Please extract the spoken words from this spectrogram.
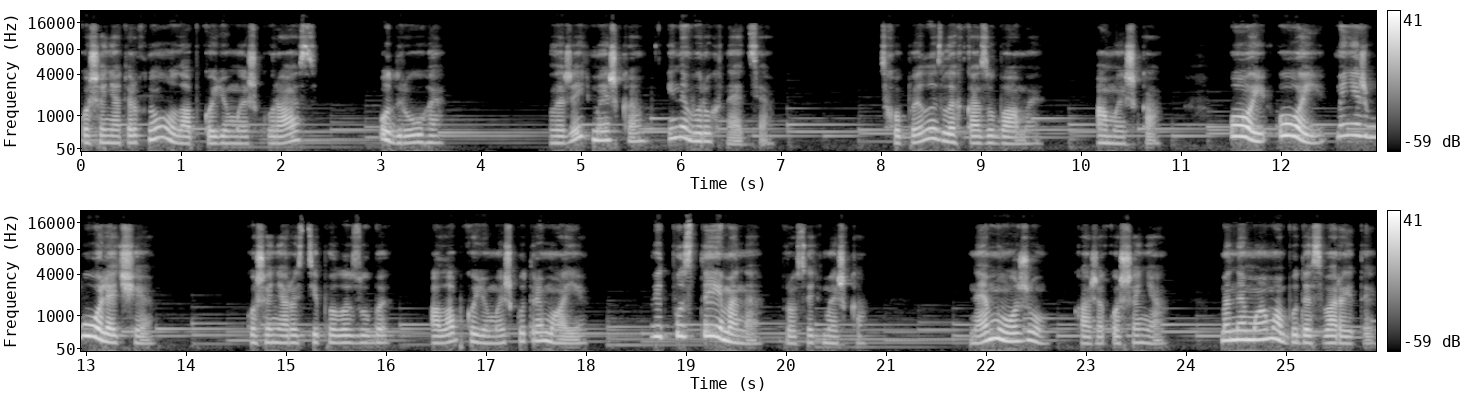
Кошеня торкнуло лапкою мишку раз, удруге. Лежить мишка і не ворухнеться. Схопило злегка зубами, а мишка Ой, ой, мені ж боляче. Кошеня розціпило зуби, а лапкою мишку тримає. Відпусти мене, просить мишка. Не можу, каже кошеня. Мене мама буде сварити.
